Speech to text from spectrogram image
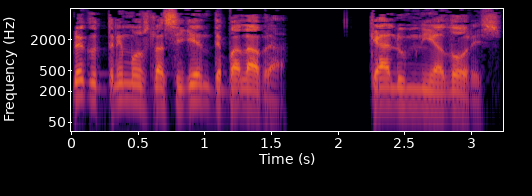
Luego tenemos la siguiente palabra, calumniadores.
